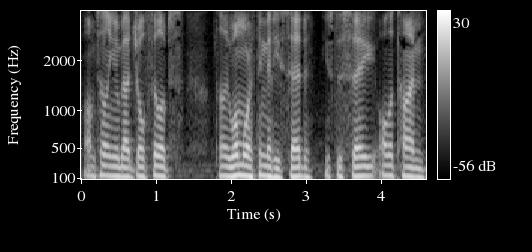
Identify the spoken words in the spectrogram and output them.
While I'm telling you about Joel Phillips, I'll tell you one more thing that he said. He used to say all the time.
